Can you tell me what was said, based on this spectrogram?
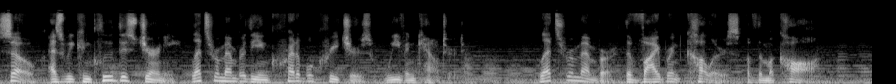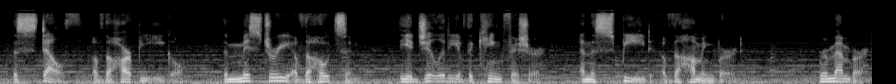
So, as we conclude this journey, let's remember the incredible creatures we've encountered. Let's remember the vibrant colors of the macaw, the stealth of the harpy eagle, the mystery of the hoatzin, the agility of the kingfisher, and the speed of the hummingbird. Remember,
